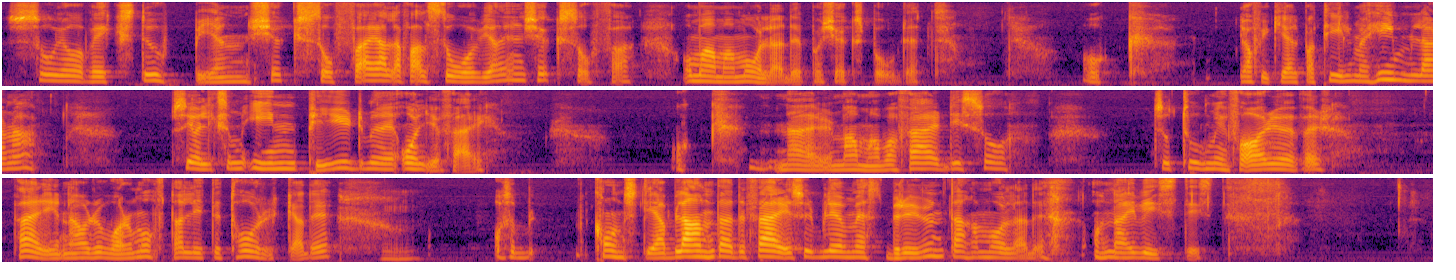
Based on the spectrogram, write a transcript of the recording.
Så jag växte upp i en kökssoffa, i alla fall sov jag i en kökssoffa. Och mamma målade på köksbordet. Och jag fick hjälpa till med himlarna. Så jag är liksom inpyrd med oljefärg. Och när mamma var färdig så, så tog min far över färgerna och då var de ofta lite torkade. Mm. Och så konstiga blandade färger så det blev mest brunt när han målade och naivistiskt.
